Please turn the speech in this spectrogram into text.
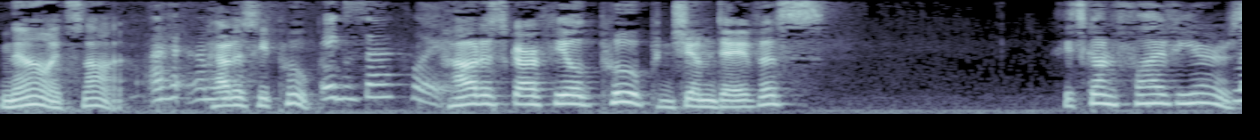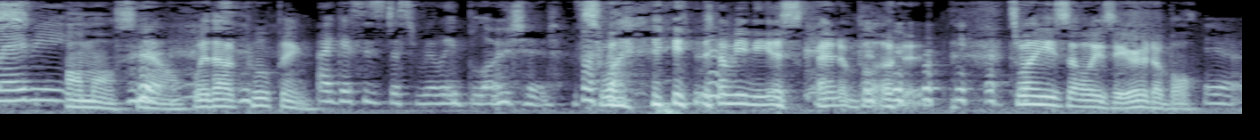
no, it's not. I, I mean, How does he poop? exactly? How does Garfield poop, Jim Davis? He's gone five years, Maybe- almost now, without pooping. I guess he's just really bloated. That's why. I mean, he is kind of bloated. That's why he's always irritable. Yeah.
